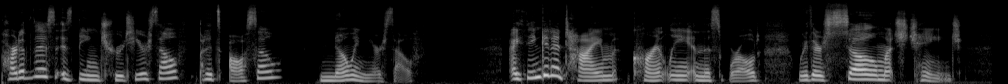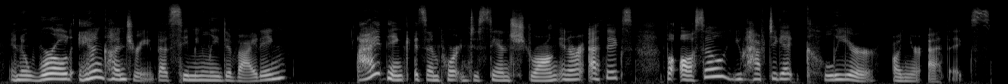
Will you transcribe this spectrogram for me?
Part of this is being true to yourself, but it's also knowing yourself. I think in a time currently in this world where there's so much change, in a world and country that's seemingly dividing, I think it's important to stand strong in our ethics, but also you have to get clear on your ethics.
